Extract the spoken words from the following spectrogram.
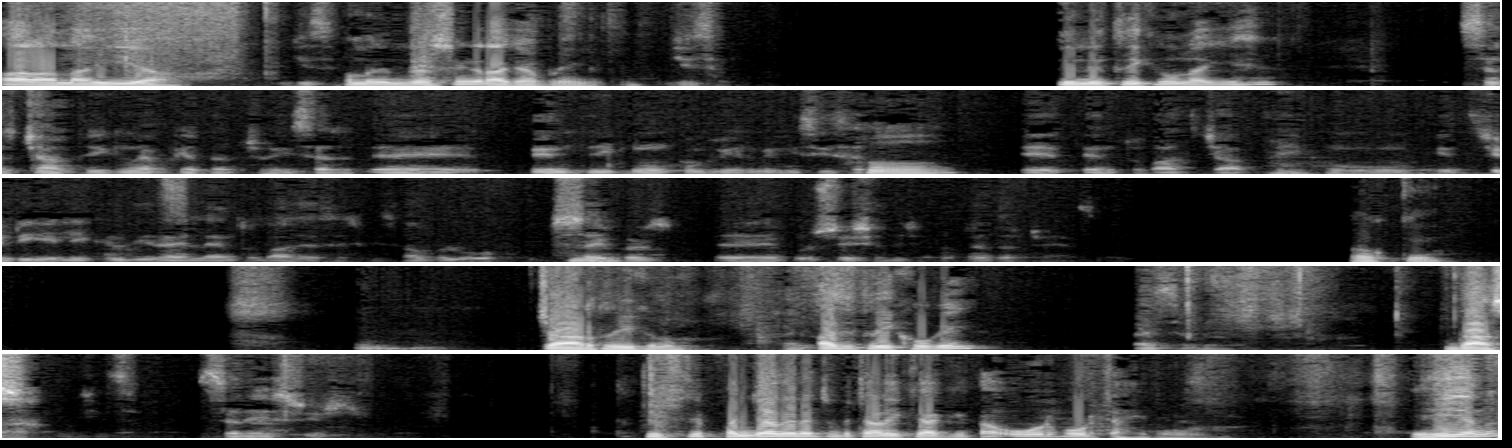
ਧਾਰਾ ਲਾਈ ਆ ਜੀ ਸਰ। ਅਮਰਿੰਦਰ ਸਿੰਘ ਰਾਜਾ ਦੀ। ਜੀ ਸਰ। ਕਿੰਨੀ ਤਰੀਕ ਨੂੰ ਲਾਈ ਇਹ? ਸਰ 4 ਤਰੀਕ ਨੂੰ ਐਫਕੇ ਦਰਜ ਹੋਈ ਸਰ 3 ਤਰੀਕ ਨੂੰ ਕੰਪਲੇਂਟ ਮਿਲੀ ਸੀ ਸਰ। ਹੂੰ। ਤੇ ਤਿੰਨ ਤੋਂ ਬਾਅਦ 4 ਤਰੀਕ ਨੂੰ ਇਸ ਚ ਡੀਏ ਲੀਗਲ ਦੀ ਰਾਇ ਲੈਣ ਤੋਂ ਬਾਅਦ ਐਸਐਸਪੀ ਸਾਹਿਬ ਵੱਲੋਂ ਸਾਈਬਰ ਪੁਲਿਸ ਸਟੇਸ਼ਨ ਵਿੱਚ ਪਤਾ ਦਰਜ ਹੋਇਆ ਸਰ ਓਕੇ। 4 ਤਰੀਕ ਨੂੰ। ਅੱਜ ਤਰੀਕ ਹੋ ਗਈ? ਐਸਾ 10 ਸਰ ਇਸ ਪਿਛਲੇ 5 ਦਿਨਾਂ ਵਿੱਚ ਵਿਚਾਲੇ ਕੀ ਕੀਤਾ? ਉਹ ਰਿਪੋਰਟ ਚਾਹੀਦੀ ਮੈਨੂੰ ਇਹੀ ਹੈ ਨਾ?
